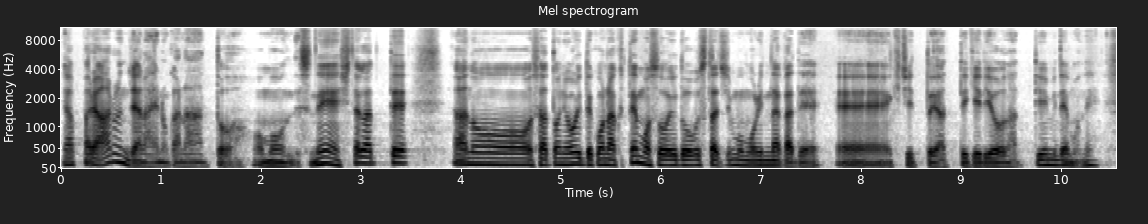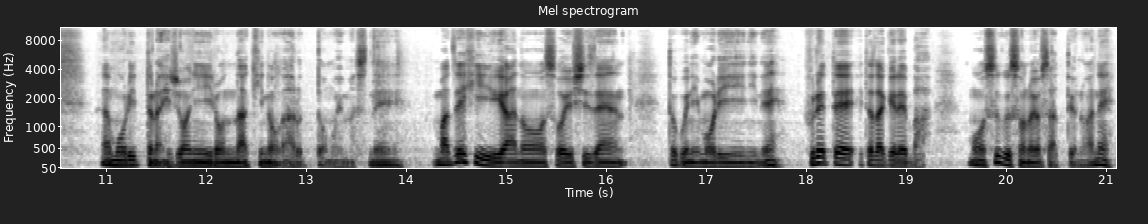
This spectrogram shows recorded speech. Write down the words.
やっぱりあるんじゃないのかなと思うんですね。したがってあの里に降りてこなくてもそういう動物たちも森の中で、えー、きちっとやっていけるようなっていう意味でもね森っていうのは非常にいろんな機能があると思いますね。まあ、ぜひあのそういう自然特に森にね触れていただければもうすぐその良さっていうのはね、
